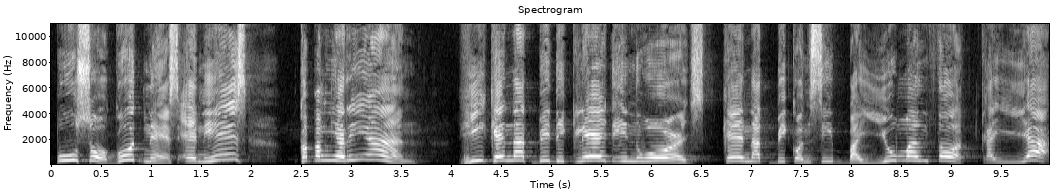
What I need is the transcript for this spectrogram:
Puso, goodness, and His kapangyarihan. He cannot be declared in words, cannot be conceived by human thought. Kaya,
